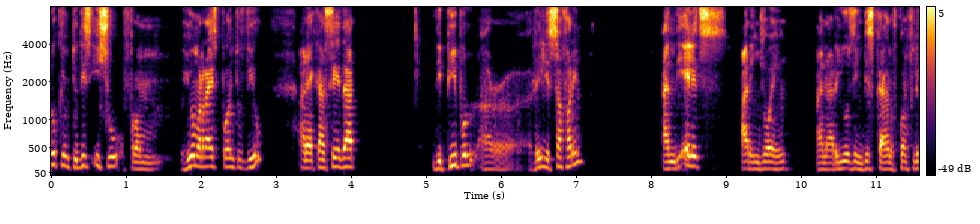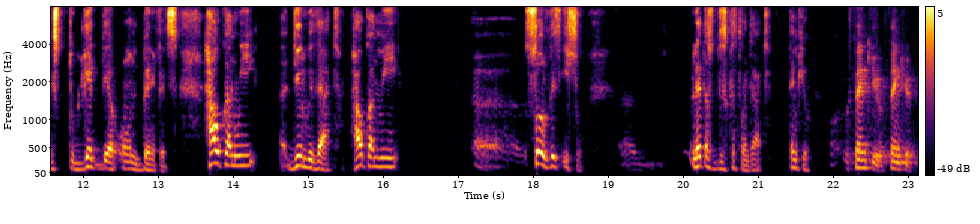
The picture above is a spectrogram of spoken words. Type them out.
look into this issue from human rights point of view, and I can say that the people are really suffering and the elites are enjoying and are using this kind of conflicts to get their own benefits. How can we uh, deal with that? How can we uh, solve this issue? Uh, let us discuss on that. Thank you. Thank you. Thank you.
